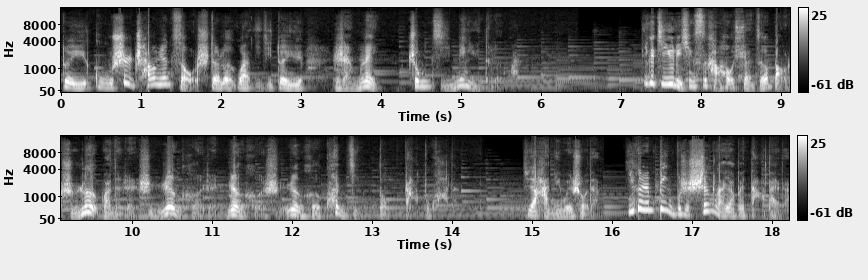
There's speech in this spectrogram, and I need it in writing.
对于股市长远走势的乐观，以及对于人类终极命运的乐观，一个基于理性思考后选择保持乐观的人，是任何人、任何事、任何困境都打不垮的。就像海明威说的：“一个人并不是生来要被打败的，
